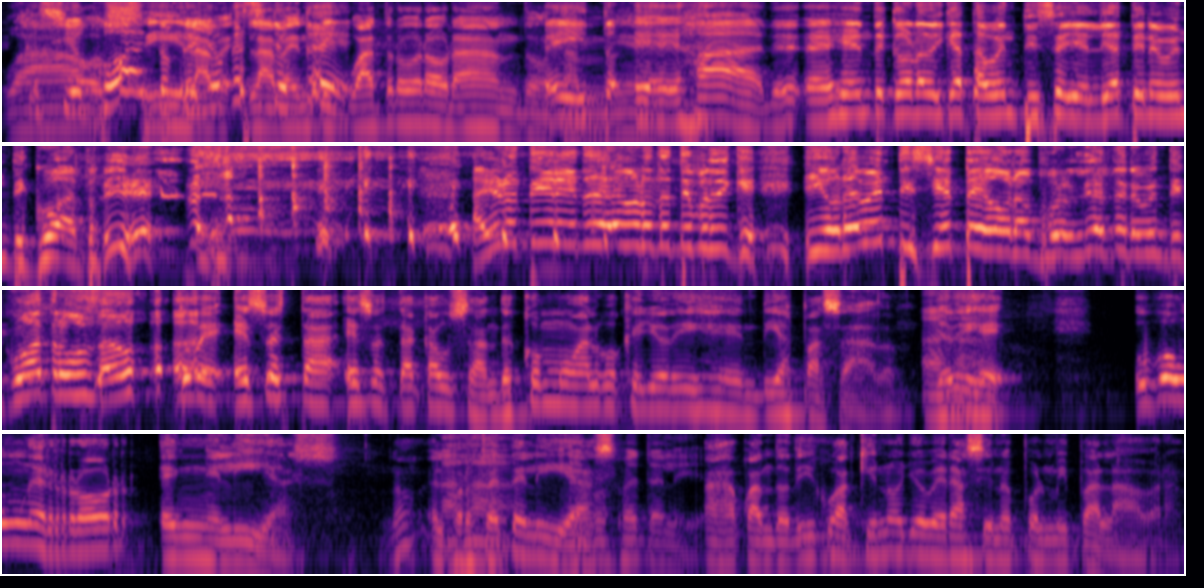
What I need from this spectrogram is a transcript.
Wow, que si yo cuánto, sí, que la, yo si la qué. 24 horas orando. Ey, también. eh, eh, hay gente que ora de que hasta 26 y el día tiene 24. Hay uno tiene que tener algunos testimonios de que y oré 27 horas, pero el día tiene 24 abusador. Eso está, eso está causando. Es como algo que yo dije en días pasados. Ajá. Yo dije, hubo un error en Elías, ¿no? El Ajá, profeta Elías. el profeta Elías. ajá, cuando dijo, aquí no lloverá sino por mi palabra.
